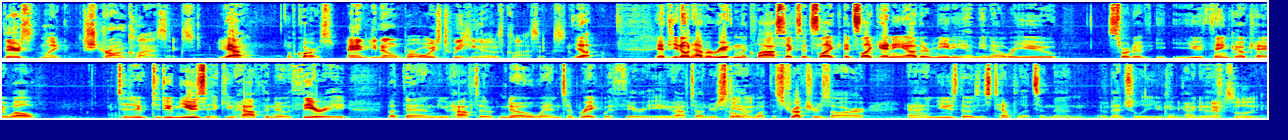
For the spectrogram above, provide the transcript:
there's like strong classics. you Yeah, know? of course. and you know we're always tweaking those classics. Yep. If you don't have a root in the classics, it's like it's like any other medium, you know, where you sort of you think, okay, well, to do, to do music, you have to know theory, but then you have to know when to break with theory. You have to understand Totally. what the structures are and use those as templates, and then eventually you can kind of Absolutely,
